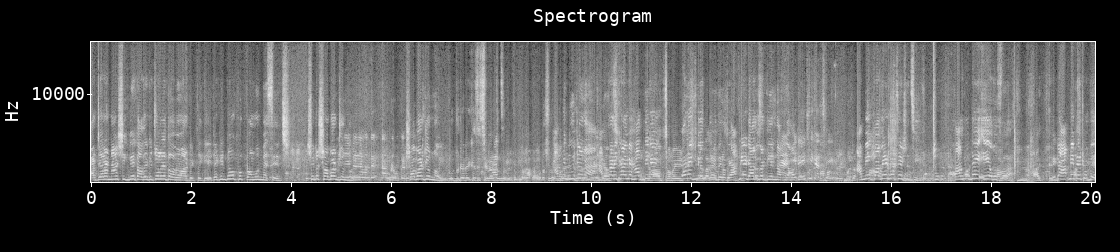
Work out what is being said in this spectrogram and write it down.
আর যারা না শিখবে তাদেরকে চলে যেতে হবে মার্কেট থেকে। এটা কিন্তু খুব কমন মেসেজ সেটা সবার জন্য। সবার জন্যই। ও দুটো রেখেছি ছেলের জন্য কিন্তু আপনি না। আপনার এখানে আমি হাত দিলে অনেক মেল করে বেরোবে। আপনি দিয়েন না আপনি আমাকে। ঠিক আছে। আমি কমেন্ট হচ্ছে এসেছি। তার মধ্যে এই অবস্থা। এটা আপনি বের করবেন।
